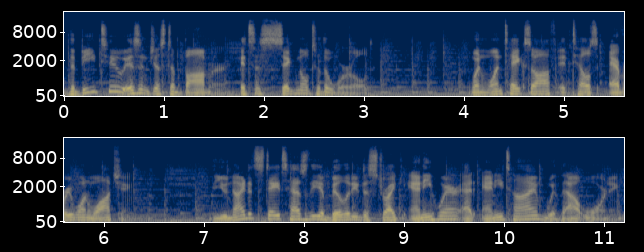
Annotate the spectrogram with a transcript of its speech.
The B 2 isn't just a bomber, it's a signal to the world. When one takes off, it tells everyone watching the United States has the ability to strike anywhere at any time without warning.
